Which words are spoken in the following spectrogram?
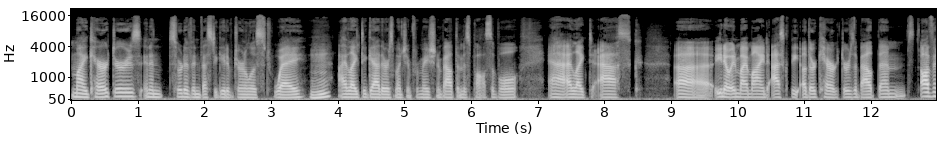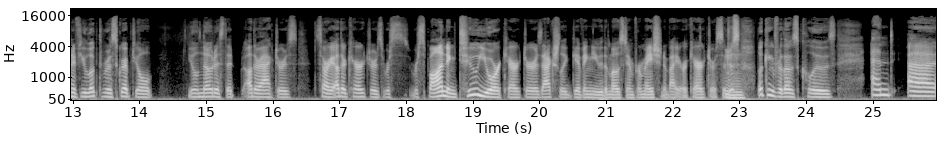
my characters in a sort of investigative journalist way. Mhm. I like to gather as much information about them as possible. Uh, I like to ask, uh, you know, in my mind, ask the other characters about them. Often, if you look through a script, you'll you'll notice that other actors, sorry, other characters res- responding to your character is actually giving you the most information about your character. So just Mhm. looking for those clues, and uh,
